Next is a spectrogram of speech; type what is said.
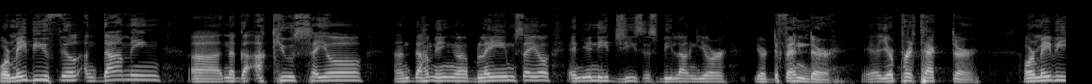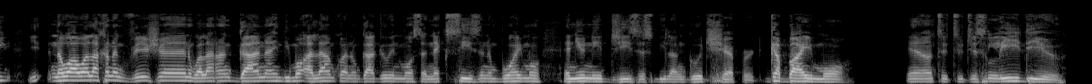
Or maybe you feel ang daming uh, nag-accuse sa'yo, ang daming uh, blame sa'yo, and you need Jesus bilang your, your defender, your protector. Or maybe nawawala ka ng vision, wala kang gana, hindi mo alam kung anong gagawin mo sa next season ng buhay mo, and you need Jesus bilang good shepherd. Gabay mo, you know, to, to just lead you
